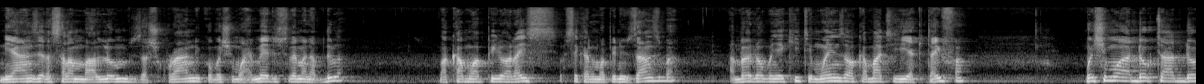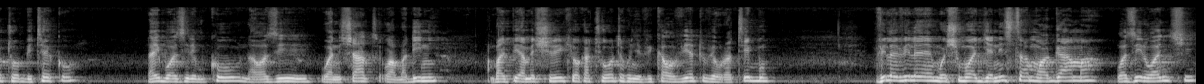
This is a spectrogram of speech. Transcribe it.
Nianze na salamu maalum za shukurani kwa Mheshimiwa Hemed Suleiman Abdullah, makamu wa pili wa rais wa Serikali ya Mapinduzi Zanzibar, ambaye ndio mwenyekiti mwenza wa kamati hii ya kitaifa, Mheshimiwa Dr. Doto Biteko, naibu waziri mkuu na waziri wa nishati wa madini, ambaye pia ameshiriki wakati wote kwenye vikao vyetu vya uratibu. Vile vile Mheshimiwa Jenista Mwagama, waziri wa nchi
